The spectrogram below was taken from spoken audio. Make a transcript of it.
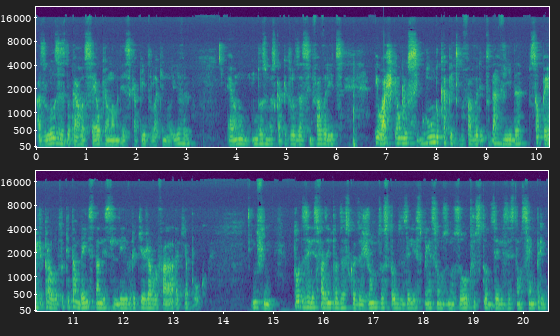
As Luzes do Carrossel, que é o nome desse capítulo aqui no livro, é um, um dos meus capítulos assim favoritos. Eu acho que é o meu segundo capítulo favorito da vida, só perde para outro que também está nesse livro que eu já vou falar daqui a pouco. Enfim, todos eles fazem todas as coisas juntos, todos eles pensam uns nos outros, todos eles estão sempre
